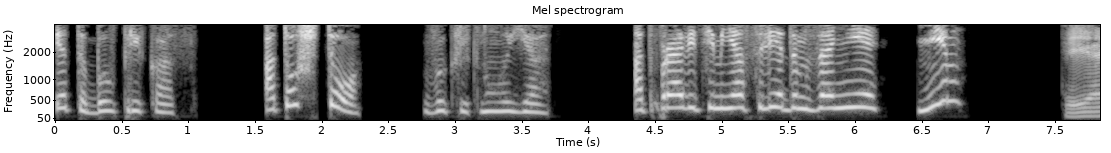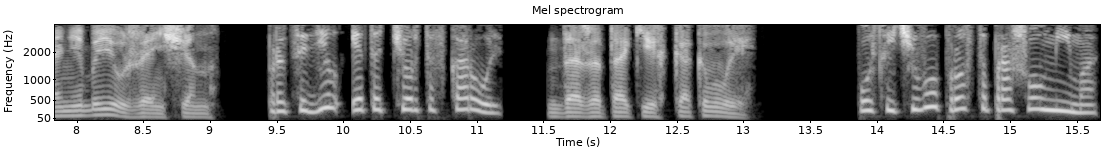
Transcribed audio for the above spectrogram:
Это был приказ. «А то что?» — выкрикнула я. «Отправите меня следом за не... ним?» «Я не бью женщин», — процедил этот чертов король. «Даже таких, как вы». После чего просто прошел мимо,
